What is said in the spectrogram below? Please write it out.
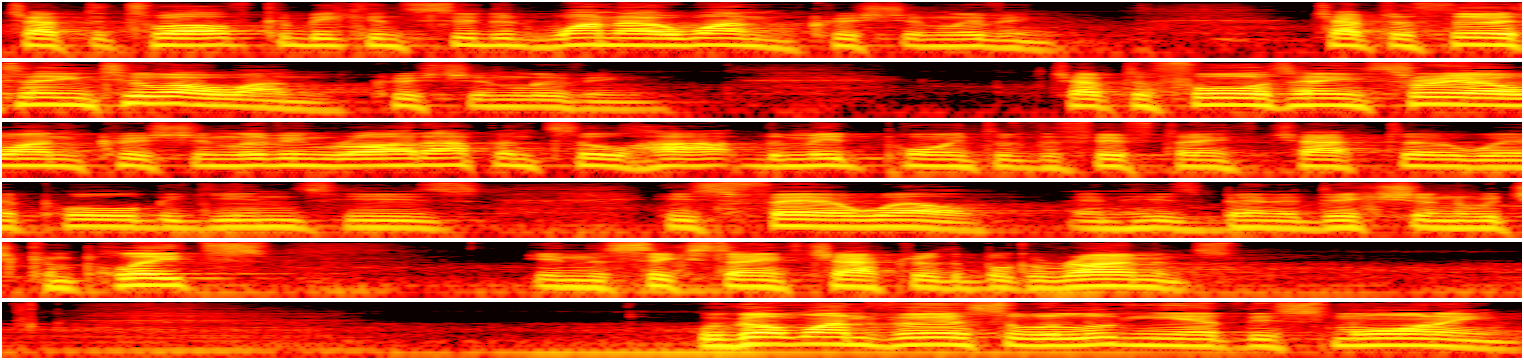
Chapter 12 could be considered 101 Christian living. Chapter 13, 201 Christian living. Chapter 14, 301 Christian living, right up until the midpoint of the 15th chapter, where Paul begins his, his farewell and his benediction, which completes in the 16th chapter of the book of Romans. We've got one verse that we're looking at this morning,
